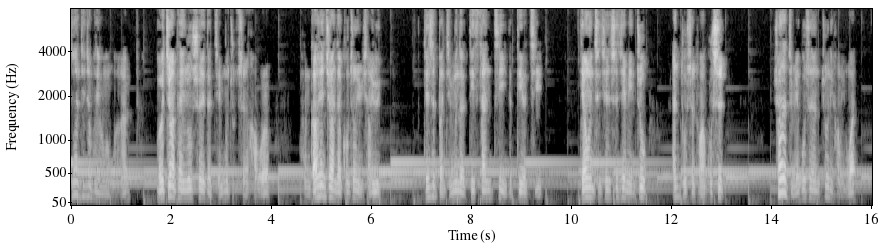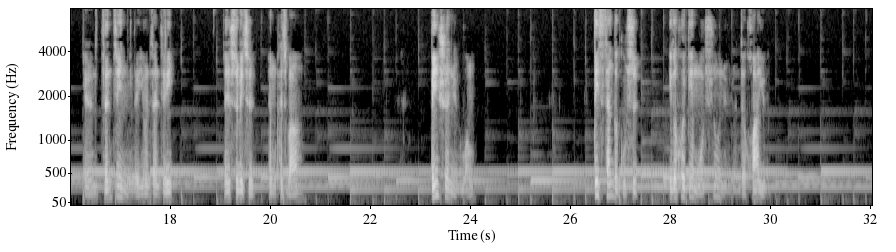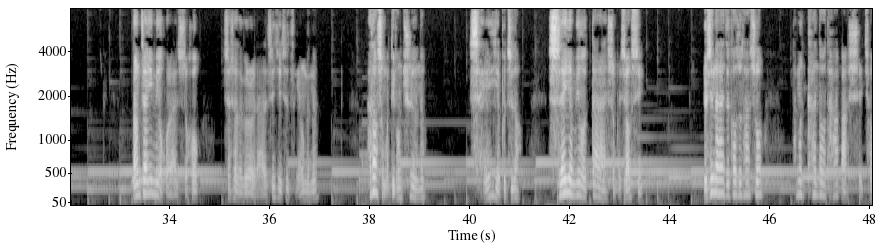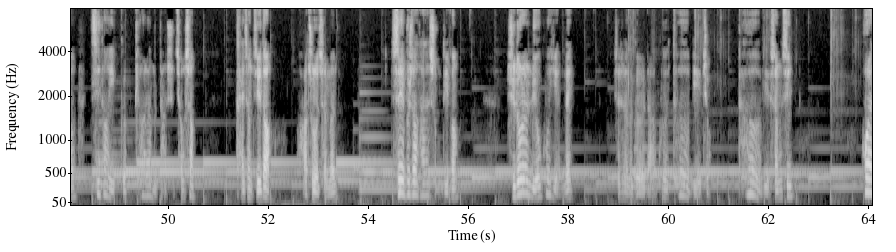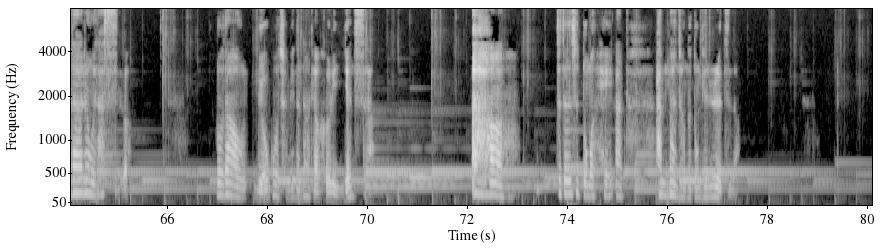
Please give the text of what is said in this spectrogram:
亲爱的听众朋友们，晚安！我是今晚陪你入睡的节目主持人好儿，很高兴今晚在空中与相遇。今天是本节目的第三季的第二集，将为你呈现世界名著《安徒生童话故事》。希望在整篇故事能助你好眠外，也能增进你的英文听力。那就事不迟，让我们开始吧。冰雪女王第三个故事。一个会变魔术女的花园。当佳音没有回来的时候，小小的格尔达的心情是怎样的呢？他到什么地方去了呢？谁也不知道，谁也没有带来什么消息。有些男孩子告诉他说，他们看到他把雪橇系到一个漂亮的大雪橇上，开上街道，滑出了城门。谁也不知道他在什么地方。许多人流过眼泪，小小的格尔达哭得特别久，特别伤心。后来大家认为他死了，落到流过城边的那条河里淹死了。啊，这真是多么黑暗和漫长的冬天日子啊！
